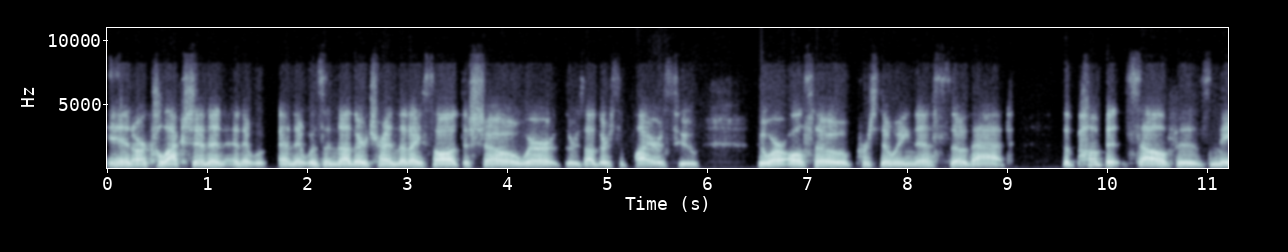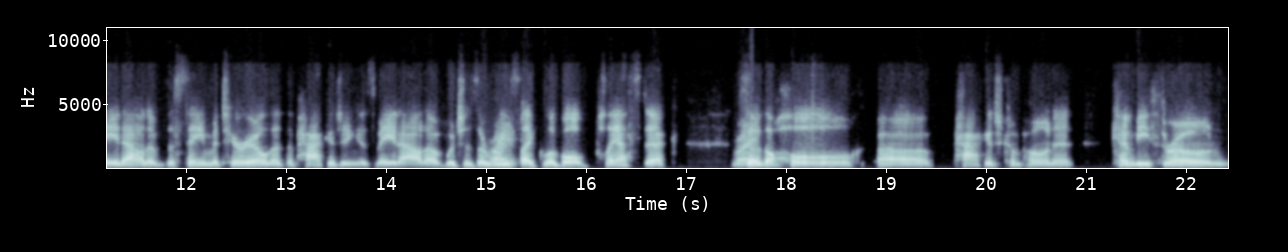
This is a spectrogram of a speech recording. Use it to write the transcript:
in our collection and, and it and it was another trend that I saw at the show where there's other suppliers who who are also pursuing this so that the pump itself is made out of the same material that the packaging is made out of, which is a right. recyclable plastic. Right. So the whole uh, package component can be thrown,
